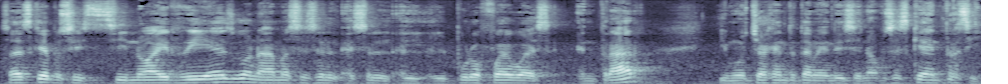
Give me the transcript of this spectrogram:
¿Sabes qué? Pues si, si no hay riesgo, nada más es, el, es el, puro fuego, es entrar. Y mucha gente también dice, no, pues es que entras y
